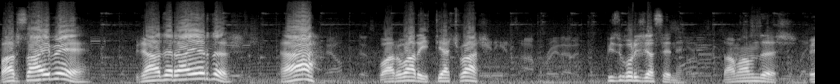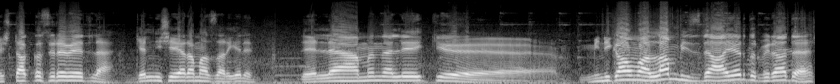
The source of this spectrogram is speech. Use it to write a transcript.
Var sahibi. Birader hayırdır? Ha? Var var ihtiyaç var. Biz koruyacağız seni. Tamamdır. 5 dakika süre verdiler. Gelin işe yaramazlar gelin. Selamun aleyküm. Minigun var lan bizde hayırdır birader.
